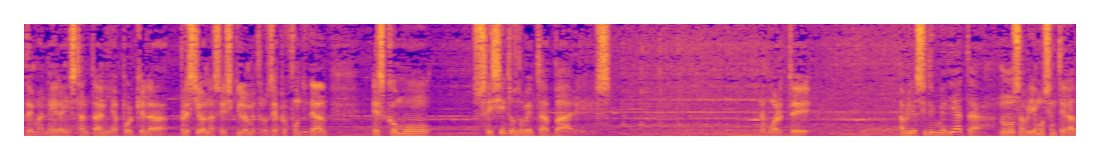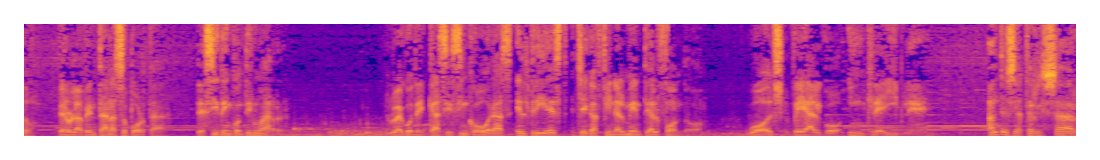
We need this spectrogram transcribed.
de manera instantánea porque la presión a 6 kilómetros de profundidad es como 690 bares. La muerte habría sido inmediata, no nos habríamos enterado. Pero la ventana soporta. Deciden continuar. Luego de casi cinco horas, el Trieste llega finalmente al fondo. Walsh ve algo increíble. Antes de aterrizar,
